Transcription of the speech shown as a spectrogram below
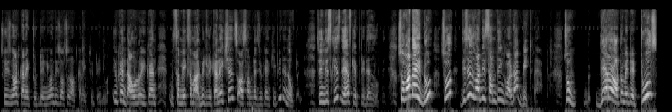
So, it is not connected to anyone this is also not connected to anyone. You can download you can some make some arbitrary connections or sometimes you can keep it an open. So, in this case they have kept it as open. So, what I do? So, this is what is something called a bitmap. So, there are automated tools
